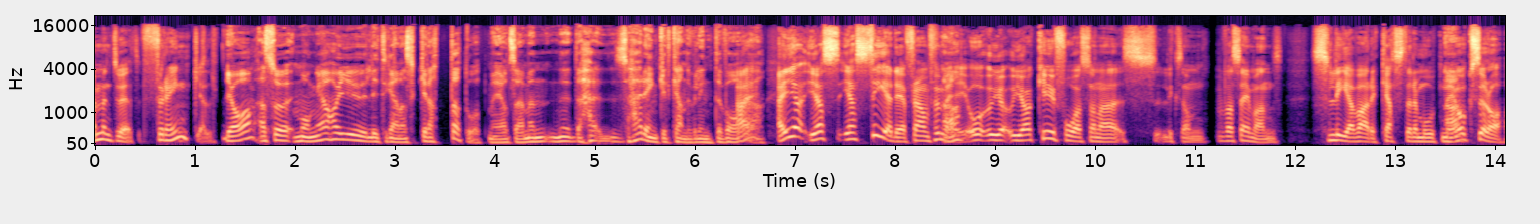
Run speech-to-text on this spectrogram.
ja, men du vet, för enkelt. Ja, alltså många har ju lite grann skrattat åt mig. Att så här, men här, så här enkelt kan det väl inte vara? Nej, jag, jag, jag ser det framför mig ja. och, jag, och jag kan ju få såna, liksom, vad säger man, slevar kastade mot mig ja. också då.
